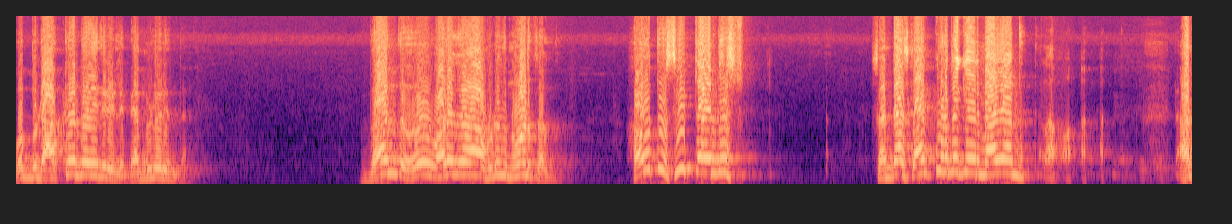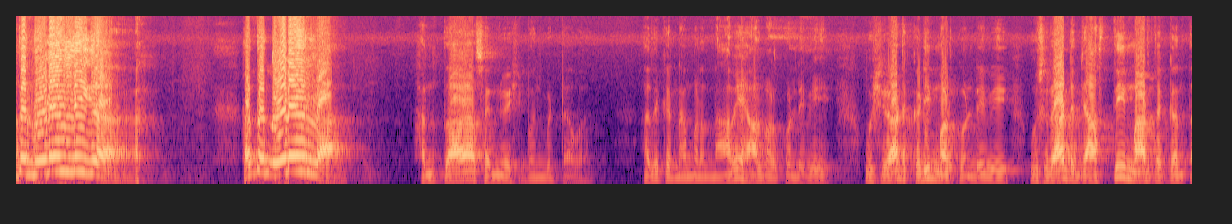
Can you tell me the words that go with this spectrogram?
ಒಬ್ಬ ಡಾಕ್ಟರ್ ಬಂದಿದ್ರಿ ಇಲ್ಲಿ, ಬೆಂಗಳೂರಿಂದ. ಬಂದು ಒಳಗೆ ಹುಡುಗ ನೋಡ್ತದ್ದು ಹೌದು ಸಿಟ್ ಆನ್ ದಿಸ್ ಸಂಡಾಸ್ ಹ್ಯಾಂಗೆ ಕೊಡ್ಬೇಕು ಇವ್ರ ಮ್ಯಾಗ ಅಂತ. ಅಂತ ನೋಡೇ ಇಲ್ಲ ಈಗ. ಅಂತ ನೋಡೇ ಇಲ್ಲ. ಅಂಥ ಸನ್ನಿವೇಶ ಬಂದ್ಬಿಟ್ಟಾವ. ಅದಕ್ಕೆ ನಮ್ಮನ್ನು ನಾವೇ ಹಾಳು ಮಾಡ್ಕೊಂಡೀವಿ. ಉಸಿರಾಟ ಕಡಿಮೆ ಮಾಡ್ಕೊಂಡೀವಿ. ಉಸಿರಾಟ ಜಾಸ್ತಿ ಮಾಡ್ತಕ್ಕಂಥ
